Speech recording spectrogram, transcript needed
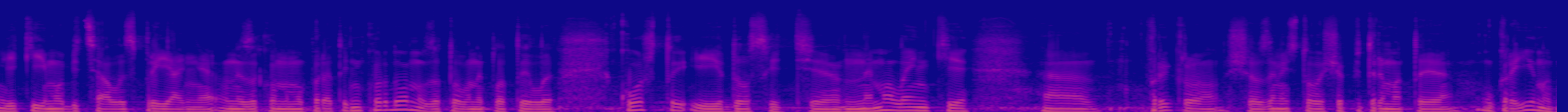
які їм обіцяли сприяння в незаконному перетині кордону. Зато вони платили кошти і досить е, немаленькі. Е, Прикро, що замість того, щоб підтримати Україну,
